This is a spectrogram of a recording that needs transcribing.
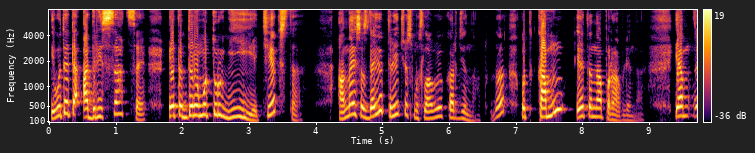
И вот эта адресация, эта драматургия текста, она и создает третью смысловую координату. Да? Вот кому это направлено. Я э,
